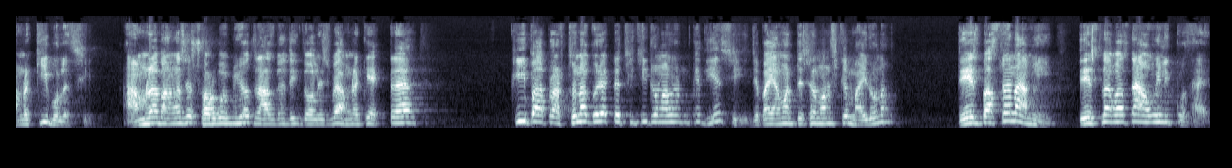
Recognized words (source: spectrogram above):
আমরা কি বলেছি? আমরা বাংলাদেশের সর্ববৃহৎ রাজনৈতিক দল হিসেবে আমরা কি একটা কৃপা প্রার্থনা করে একটা চিঠি ডোনাল্ডকে দিয়েছি যে ভাই আমার দেশের মানুষকে মাইরো না। দেশ বাঁচলে না আমি দেশ না বাঁচলে আওয়ামী লীগ কোথায়?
